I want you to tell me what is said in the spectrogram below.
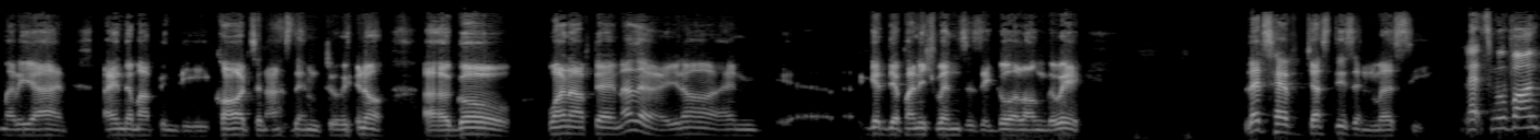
Maria and line them up in the courts and ask them to you know uh, go one after another, you know, and get their punishments as they go along the way. Let's have justice and mercy. Let's move on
